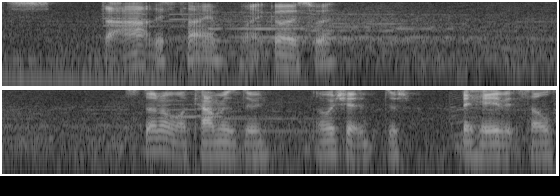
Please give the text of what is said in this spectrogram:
start this time. Might go this way. Just don't know what camera's doing. I wish it'd just behave itself.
